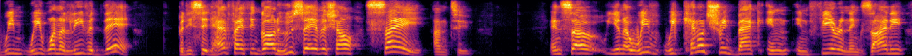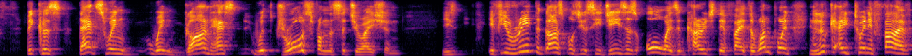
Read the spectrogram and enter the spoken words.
We we want to leave it there. But he said, have faith in God, whosoever shall say unto. And so, you know, we we cannot shrink back in in fear and anxiety because that's when when God has withdraws from the situation. He's, if you read the Gospels, you see Jesus always encouraged their faith. At one point in Luke 8 25,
